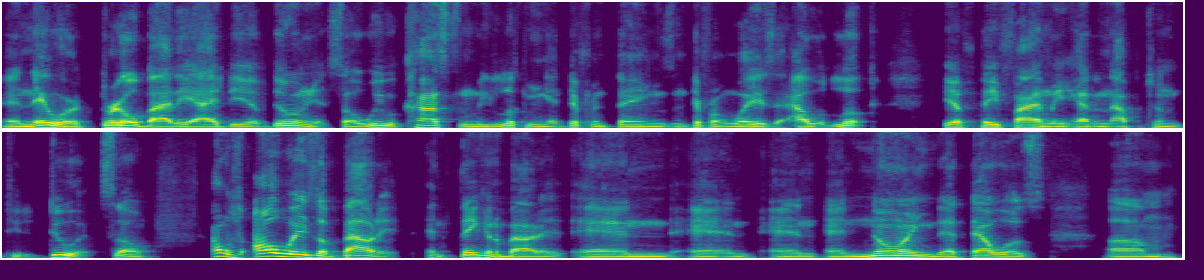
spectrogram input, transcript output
And they were thrilled by the idea of doing it. So we were constantly looking at different things and different ways that I would look if they finally had an opportunity to do it. So I was always about it and thinking about it and and and and knowing that that was um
